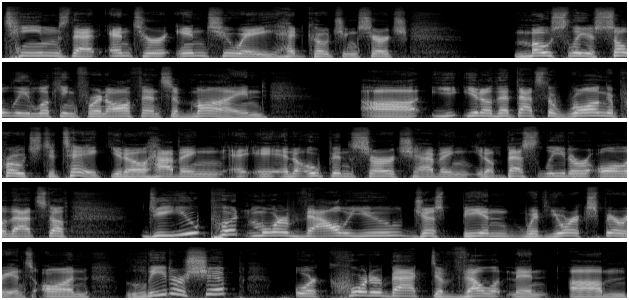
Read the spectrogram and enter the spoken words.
teams that enter into a head coaching search mostly or solely looking for an offensive mind, uh, you, you, know that that's the wrong approach to take. You know, having a, an open search, having you know best leader, all of that stuff. Do you put more value just being with your experience on leadership or quarterback development um,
